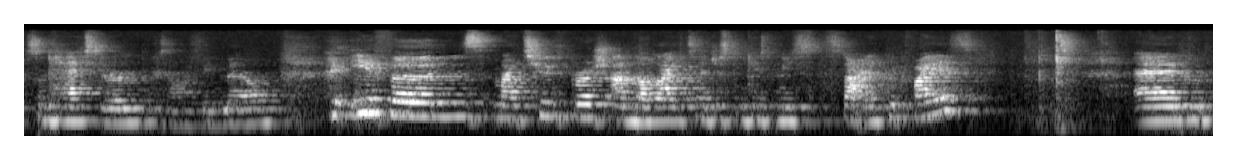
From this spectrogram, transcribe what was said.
some hair serum because I'm a female, earphones, my toothbrush and a lighter just in case we start any quick fires. Um,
